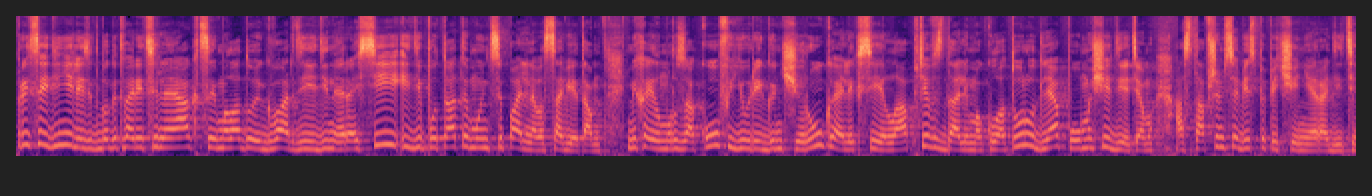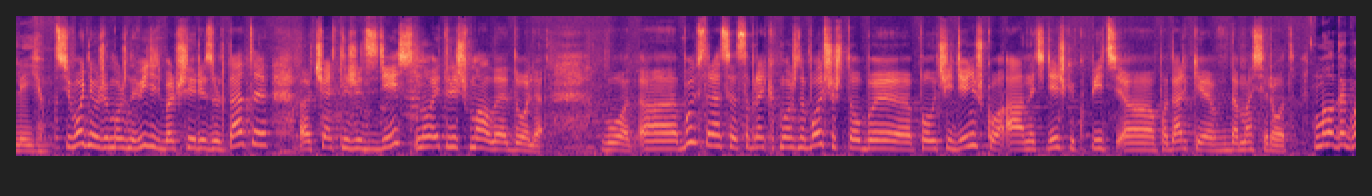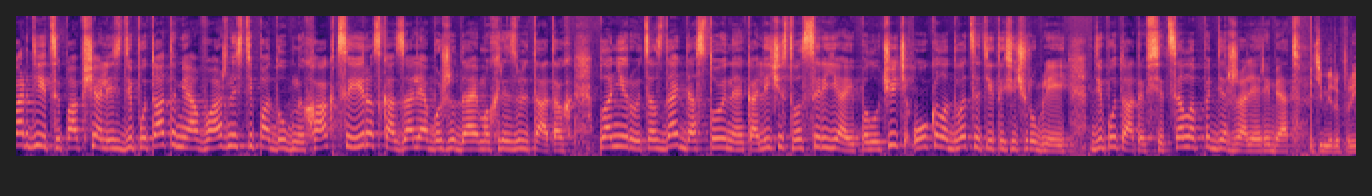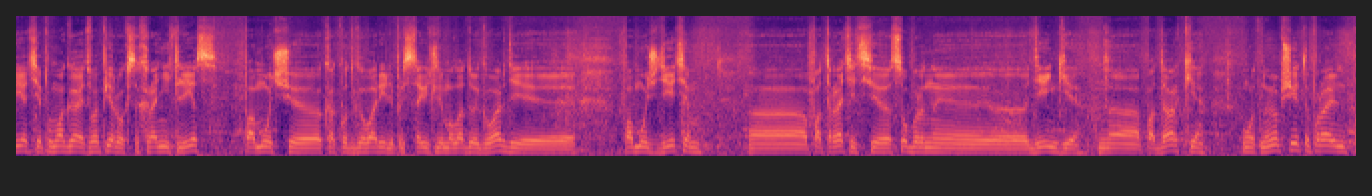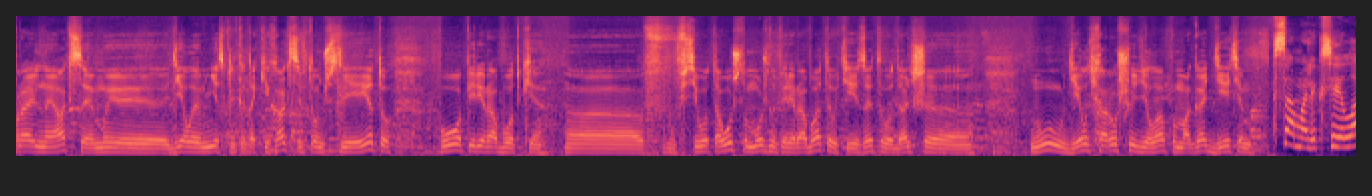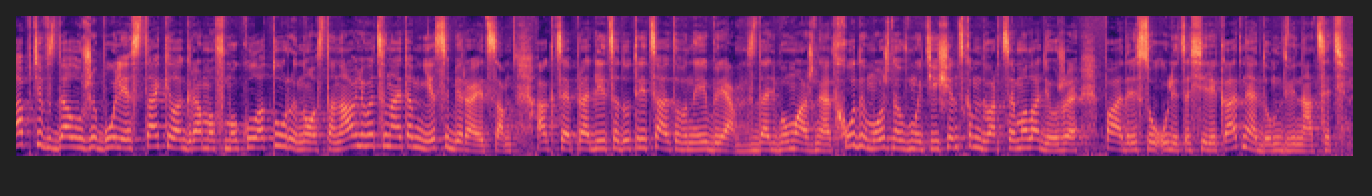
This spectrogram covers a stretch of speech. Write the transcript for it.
Присоединились к благотворительной акции молодой гвардии «Единой России» и депутаты муниципального совета. Михаил Мурзаков, Юрий Гончарук и Алексей Лаптев сдали макулатуру для помощи детям, оставшимся без попечения родителей. Сегодня уже можно видеть большие результаты. Э, Часть лежит здесь, но это лишь малая доля. Вот. Э, Будем стараться собрать как можно больше, чтобы получить денежку, а на эти денежки купить э, подарки в дома сирот. Молодогвардейцы пообщались с депутатами о важности подобных акций и рассказали об ожидаемых результатах. Планируется сдать достойное количество сырья и получить около 20 тысяч рублей. Депутаты всецело поддержали ребят. Эти мероприятия помогают, во-первых, сохранить лес, помочь, э, как вот говорили представители молодой гвардии, э, помочь детям, потратить э, собранные э, деньги на подарки. Вот. Ну и вообще это правиль- правильная акция. Мы делаем несколько таких акций, в том числе и эту, по переработке э, всего того, что можно перерабатывать, и из этого дальше э, ну, делать хорошие дела, помогать детям. Сам Алексей Лаптев сдал уже более 100 килограммов макулатуры, но останавливаться на этом не собирается. Акция продлится до 30 ноября. Сдать бумажные отходы можно в Мытищинском дворце молодежи по адресу улица Силикатная, дом 12.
